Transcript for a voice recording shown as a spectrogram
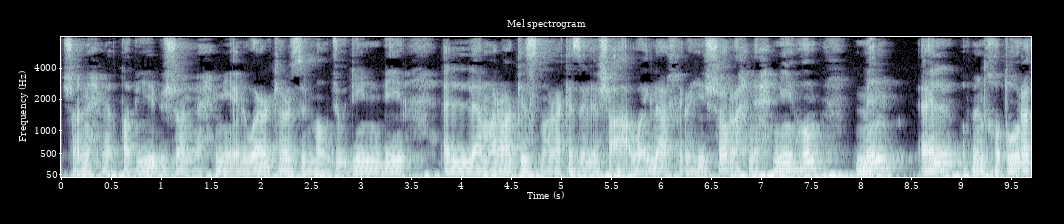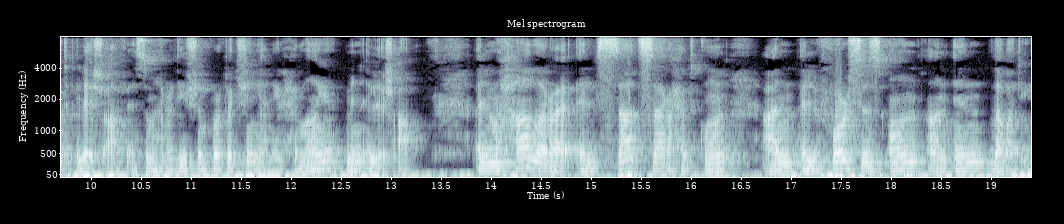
شلون نحمي الطبيب شلون نحمي الوركرز الموجودين بالمراكز مراكز الإشعاع وإلى آخره شلون راح نحميهم من من خطورة الإشعاع فاسمها radiation protection يعني الحماية من الإشعاع. المحاضرة السادسة راح تكون عن ال forces on and in the body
